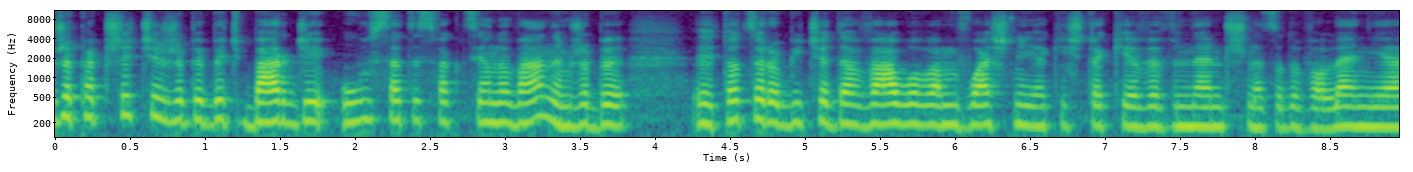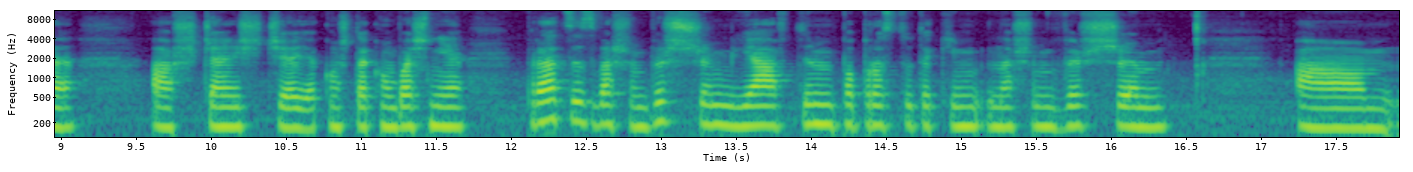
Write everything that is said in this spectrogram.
że patrzycie, żeby być bardziej usatysfakcjonowanym, żeby to, co robicie, dawało wam właśnie jakieś takie wewnętrzne zadowolenie, a szczęście, jakąś taką właśnie pracę z waszym wyższym ja, w tym po prostu takim naszym wyższym, um,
